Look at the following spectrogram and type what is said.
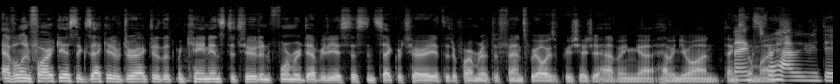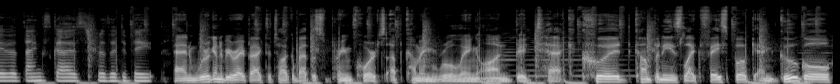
Evelyn Farkas, Executive Director of the McCain Institute and former Deputy Assistant Secretary at the Department of Defense. We always appreciate you having uh, having you on. Thanks, Thanks so much. for having me, David. Thanks, guys, for the debate. And we're going to be right back to talk about the Supreme Court's upcoming ruling on big tech. Could companies like Facebook and Google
